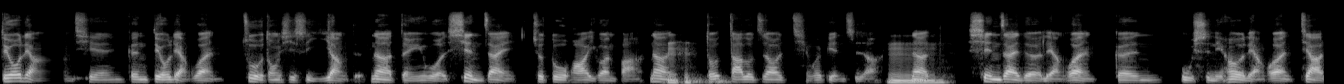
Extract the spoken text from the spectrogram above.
丢两千跟丢两万，做的东西是一样的，那等于我现在就多花一万八，那都大家都知道钱会贬值啊，嗯，那现在的两万跟五十年后的两万价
